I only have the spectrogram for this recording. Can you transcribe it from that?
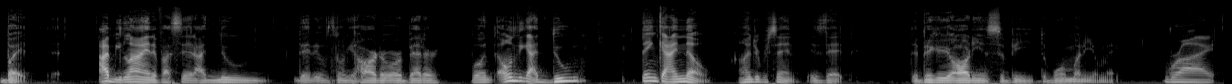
but I'd be lying if I said I knew that it was going to get harder or better. But the only thing I do think I know 100 percent is that the bigger your audience to be, the more money you'll make. Right.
